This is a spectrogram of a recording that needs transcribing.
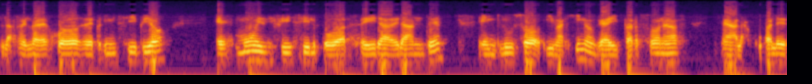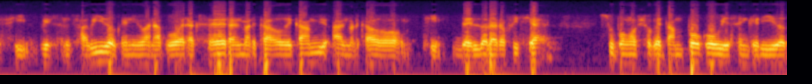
las reglas de juego desde el principio, es muy difícil poder seguir adelante e incluso imagino que hay personas a las cuales si hubiesen sabido que no iban a poder acceder al mercado de cambio, al mercado sí, del dólar oficial, supongo yo que tampoco hubiesen querido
